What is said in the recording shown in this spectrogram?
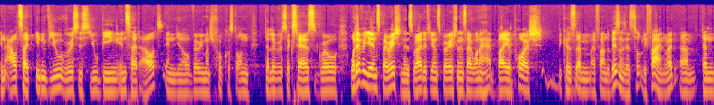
an outside in view versus you being inside out and you know very much focused on deliver success grow whatever your inspiration is right if your inspiration is i want to buy a porsche because um, i found a business that's totally fine right um, then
